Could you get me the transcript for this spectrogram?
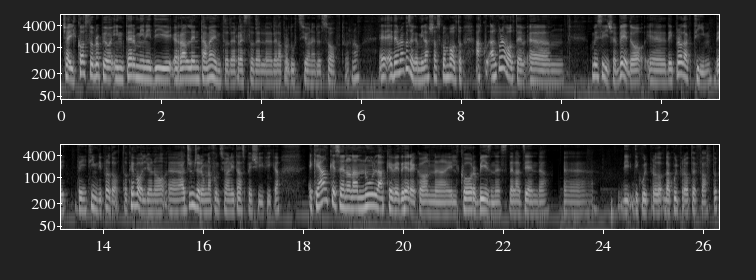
cioè il costo proprio in termini di rallentamento del resto del- della produzione del software, no? Ed è una cosa che mi lascia sconvolto. Alcu- alcune volte, ehm, come si dice, vedo eh, dei product team, dei, dei, team di prodotto che vogliono eh, aggiungere una funzionalità specifica e che anche se non ha nulla a che vedere con eh, il core business dell'azienda eh, di, di cui prodotto, da cui il prodotto è fatto,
